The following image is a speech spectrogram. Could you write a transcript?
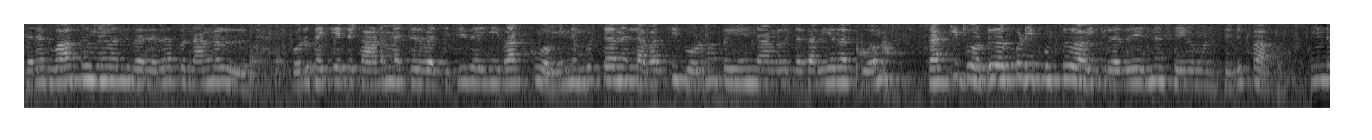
சிறகு வாசகமே வந்து வருது அப்போ நாங்கள் ஒரு பேக்கெட்டு காணும். மற்றது வச்சுட்டு இதை இனி ரக்குவோம் இன்னும் விட்டா நல்லா வத்தி போடும். அப்போ நாங்கள் இந்த கறியை ரக்குவோம் ரக்கி போட்டு எப்படி புட்டு அவிக்கிறது என்ன செய்வோம்னு சொல்லி பார்ப்போம். இந்த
